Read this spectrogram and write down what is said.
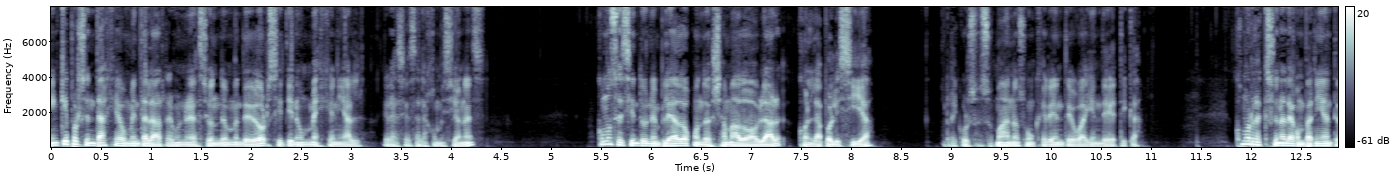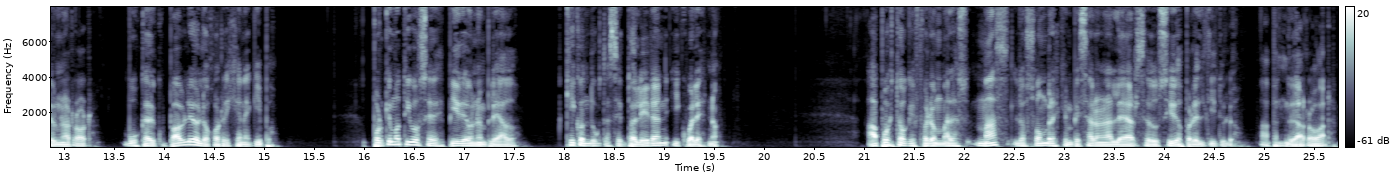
¿En qué porcentaje aumenta la remuneración de un vendedor si tiene un mes genial gracias a las comisiones? ¿Cómo se siente un empleado cuando es llamado a hablar con la policía, recursos humanos, un gerente o alguien de ética? ¿Cómo reacciona la compañía ante un error? ¿Busca el culpable o lo corrige en equipo? ¿Por qué motivo se despide a un empleado? ¿Qué conductas se toleran y cuáles no? Apuesto a que fueron más los hombres que empezaron a leer seducidos por el título, aprender a robar.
